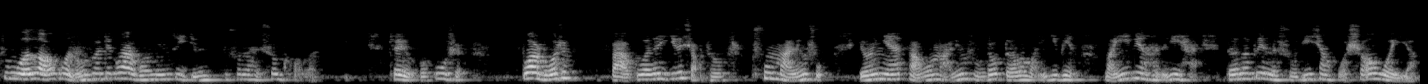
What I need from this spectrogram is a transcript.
中国老果农说这个外国名字已经说的很顺口了。这有个故事，波尔多是法国的一个小城，出马铃薯。有一年法国马铃薯都得了瘟疫病，瘟疫病很厉害，得了病的薯地像火烧过一样。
